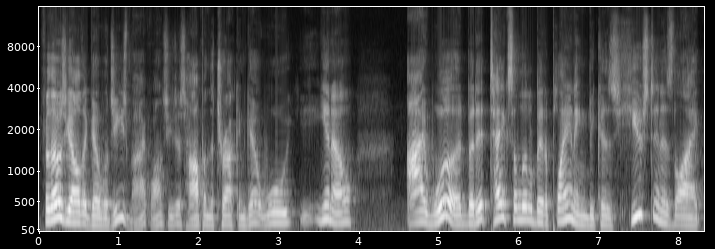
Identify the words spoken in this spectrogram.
for those y'all that go, well, geez, Mike, why don't you just hop in the truck and go? Well, you know, I would, but it takes a little bit of planning because Houston is like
